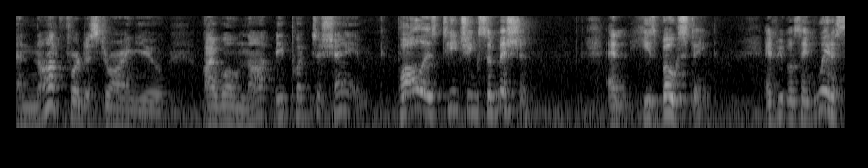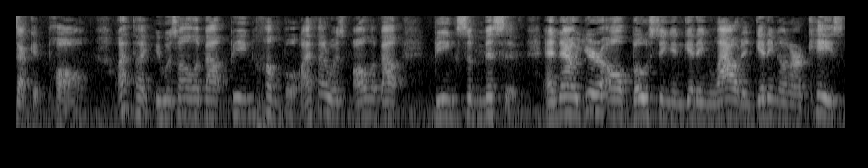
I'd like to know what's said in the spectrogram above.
and not for destroying you, I will not be put to shame. Paul is teaching submission and he's boasting. And people are saying, wait a second, Paul. I thought it was all about being humble. I thought it was all about being submissive. And now you're all boasting and getting loud and getting on our case.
